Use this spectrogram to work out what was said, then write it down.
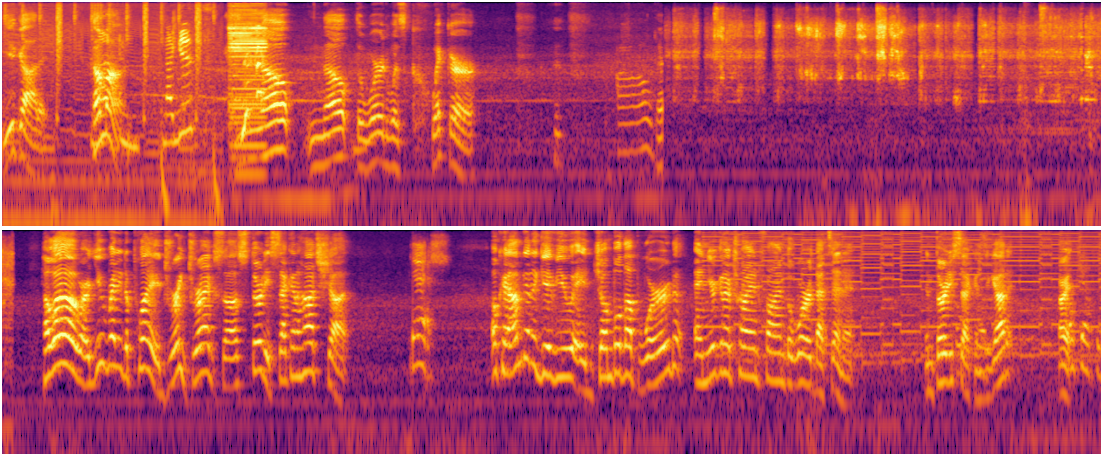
you. You got it. Come on. Nuggets? Nope, nope. The word was quicker. Oh. Hello, are you ready to play Drake Dragsaw's 30 Second Hot Shot? Yes. Okay, I'm gonna give you a jumbled up word, and you're gonna try and find the word that's in it. In 30 seconds, you got it? Alright, Okay, okay.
